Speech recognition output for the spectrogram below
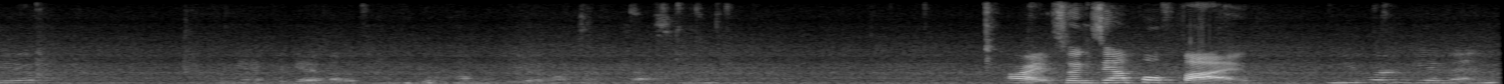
to you? You're going to forget it by the time you go home and do your homework, trust me. All right, so example five. You are given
